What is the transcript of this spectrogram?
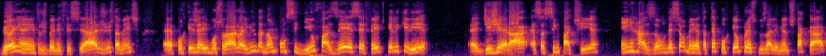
ganha entre os beneficiários, justamente é, porque Jair Bolsonaro ainda não conseguiu fazer esse efeito que ele queria, é, de gerar essa simpatia em razão desse aumento. Até porque o preço dos alimentos está caro,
